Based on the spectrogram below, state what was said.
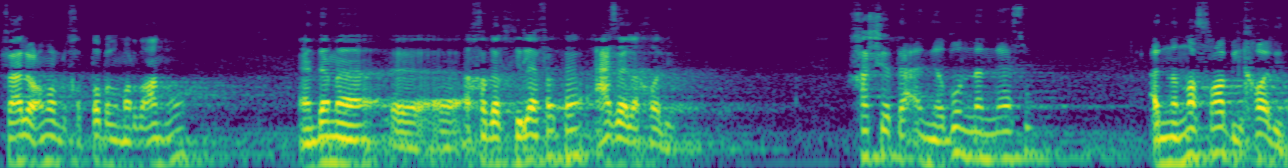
فعله عمر بن الخطاب المرضى عنه؟ عندما آه، أخذ الخلافة عزل خالد. خشية أن يظن الناس أن النصر بخالد.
